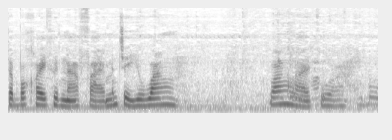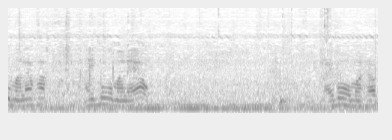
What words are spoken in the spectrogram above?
จะบ่ค่อยขึ้นหนาฝ่ายมันจะอยู่ว่างว่างหลายกว่าไอโบมาแล้วครับไอโบมาแล้วไอโบมาครับ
